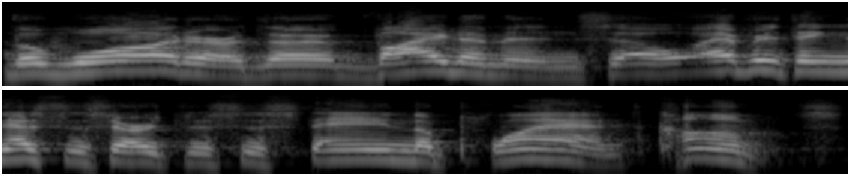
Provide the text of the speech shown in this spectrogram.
the water, the vitamins, so everything necessary to sustain the plant comes.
